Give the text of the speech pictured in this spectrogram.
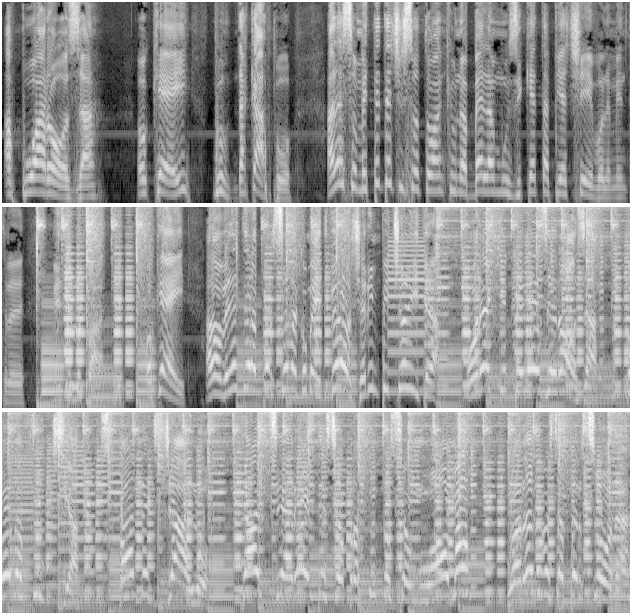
a pua rosa. Ok? Boom, da capo. Adesso metteteci sotto anche una bella musichetta piacevole mentre, mentre lo fate. Ok? Allora, vedete la persona com'è? Veloce, rimpicciolitela. Orecchie pelose rosa, coda fucsia, spandex giallo, calze a rete, soprattutto se è un uomo. Guardate questa persona.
